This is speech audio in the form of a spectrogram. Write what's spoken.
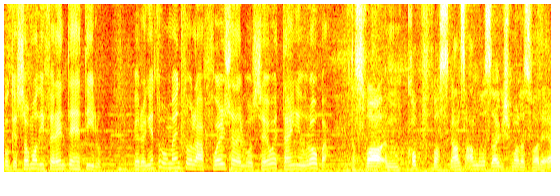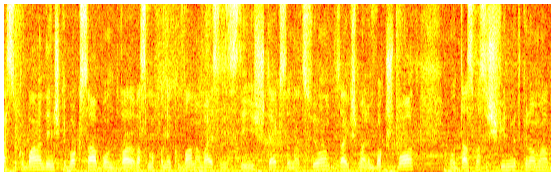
porque somos diferentes estilos. Pero en este momento la fuerza del boxeo está en Europa. Das war im Kopf was ganz anderes, sage ich mal. Das war der erste Kubaner, den ich geboxt habe. Und wa- was man von den Kubanern weiß, ist es die stärkste Nation, sage ich mal, im Boxsport. Und das, was ich viel mitgenommen habe,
